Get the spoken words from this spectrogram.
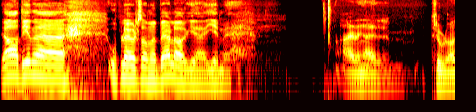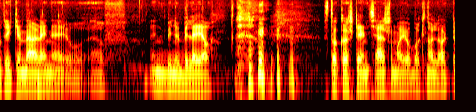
Ja, dine opplevelser med B-lag, Jimmy? Nei, den her problematikken der, den er jo Den begynner å bli lei av. Stakkars Steinkjer som har jobba knallhardt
